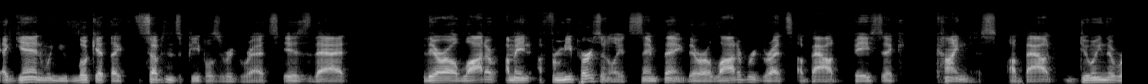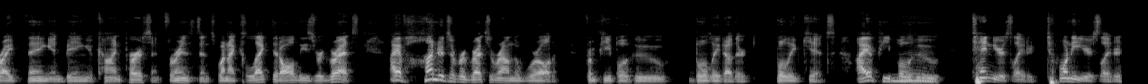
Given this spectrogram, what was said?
again when you look at the substance of people's regrets is that there are a lot of i mean for me personally it's the same thing. There are a lot of regrets about basic kindness about doing the right thing and being a kind person. For instance when i collected all these regrets i have hundreds of regrets around the world from people who bullied other bullied kids. I have people mm. who 10 years later 20 years later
